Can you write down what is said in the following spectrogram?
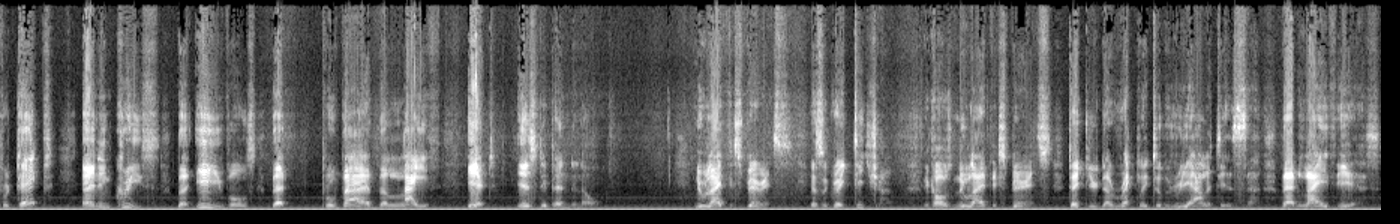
protect and increase the evils that provide the life it is dependent on. New life experience is a great teacher because new life experience take you directly to the realities uh, that life is.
